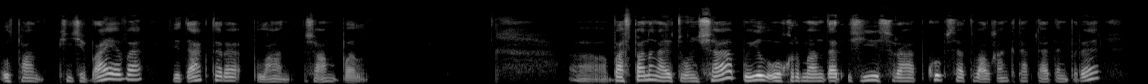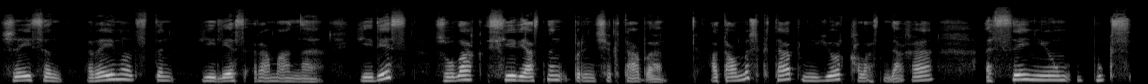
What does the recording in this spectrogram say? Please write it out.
ұлпан кенжебаева редакторы бұлан жамбыл. Баспаның айтуынша биыл оқырмандар жиі сұрап көп сатып алған кітаптардың бірі джейсон рейнольдстың елес романы елес жолақ сериясының бірінші кітабы аталмыш кітап нью йорк қаласындағы Ascenium Books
